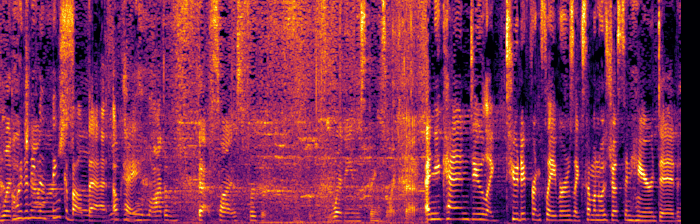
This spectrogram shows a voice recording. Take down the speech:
wedding Oh, I didn't even showers, think about so that. we Okay. do a lot of that size for the weddings, things like that. And you can do like two different flavors. Like someone was just in here, did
